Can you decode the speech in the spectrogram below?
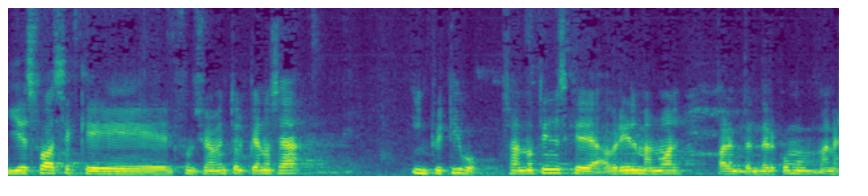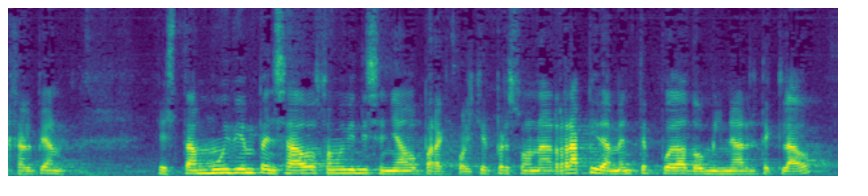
Y eso hace que el funcionamiento del piano sea intuitivo. O sea, no tienes que abrir el manual para entender cómo manejar el piano. Está muy bien pensado, está muy bien diseñado para que cualquier persona rápidamente pueda dominar el teclado.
